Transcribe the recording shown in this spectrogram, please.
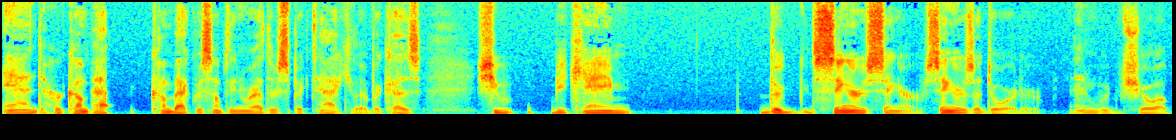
and her comeback comeback was something rather spectacular because she became the singer's singer. Singers adored her and would show up.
